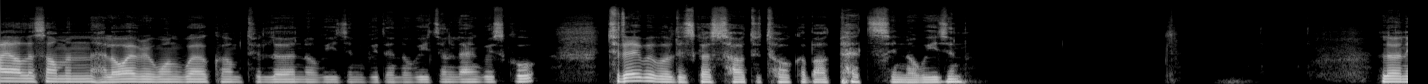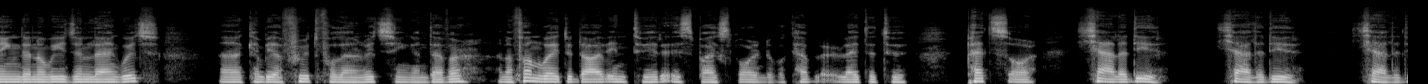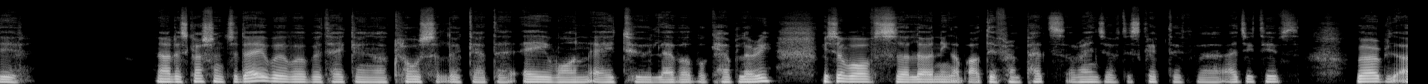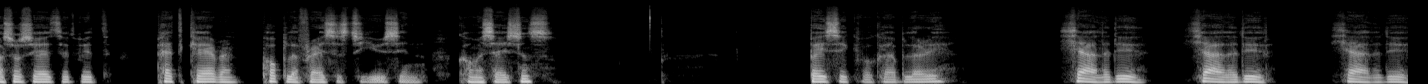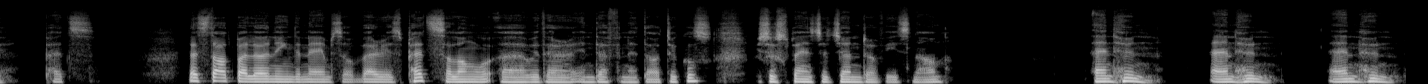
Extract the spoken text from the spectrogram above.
Hi alle sammen. Hello everyone. Welcome to Learn Norwegian with the Norwegian Language School. Today we will discuss how to talk about pets in Norwegian. Learning the Norwegian language uh, can be a fruitful and enriching endeavor, and a fun way to dive into it is by exploring the vocabulary related to pets or kjæledyr, kjæledyr, kjæledyr. In our discussion today, we will be taking a closer look at the A1, A2 level vocabulary, which involves uh, learning about different pets, a range of descriptive uh, adjectives, verbs associated with pet care, and popular phrases to use in conversations. Basic vocabulary. Kjæledyr, kjæledyr, kjæledyr, pets. Let's start by learning the names of various pets along uh, with their indefinite articles, which explains the gender of each noun. En hund, en hund, en hund,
